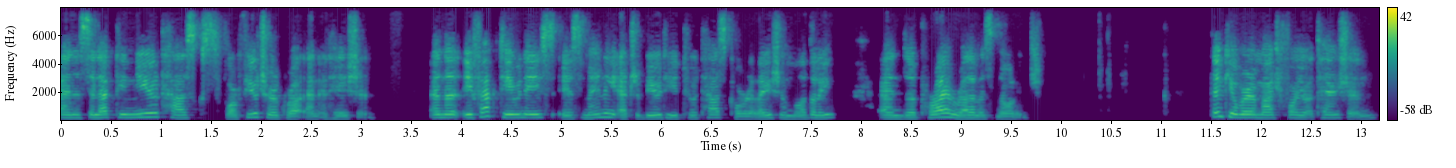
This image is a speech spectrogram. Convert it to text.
and selecting new tasks for future crowd annotation. And the effectiveness is mainly attributed to task correlation modeling and prior relevance knowledge. Thank you very much for your attention.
